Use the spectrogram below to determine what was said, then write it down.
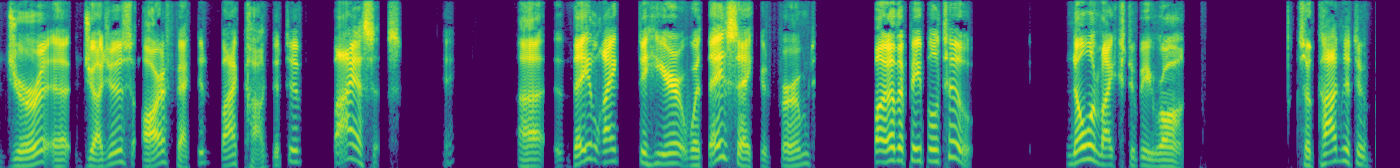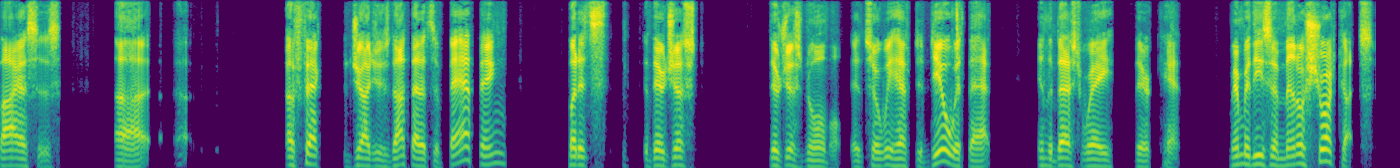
juror, uh, judges are affected by cognitive biases. Okay? Uh, they like to hear what they say confirmed by other people too. No one likes to be wrong. So cognitive biases uh, uh affect judges. Not that it's a bad thing, but it's they're just they're just normal, and so we have to deal with that in the best way there can. Remember, these are mental shortcuts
